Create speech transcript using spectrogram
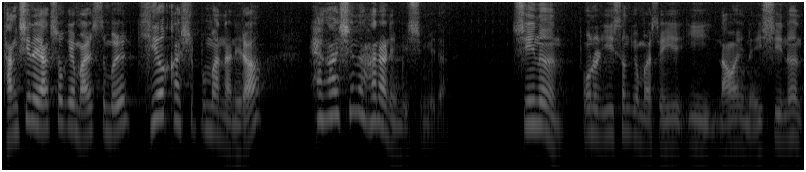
당신의 약속의 말씀을 기억하실 뿐만 아니라 행하시는 하나님이십니다. 시인은 오늘 이 성경 말씀 이, 이 나와 있는 이 시인은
